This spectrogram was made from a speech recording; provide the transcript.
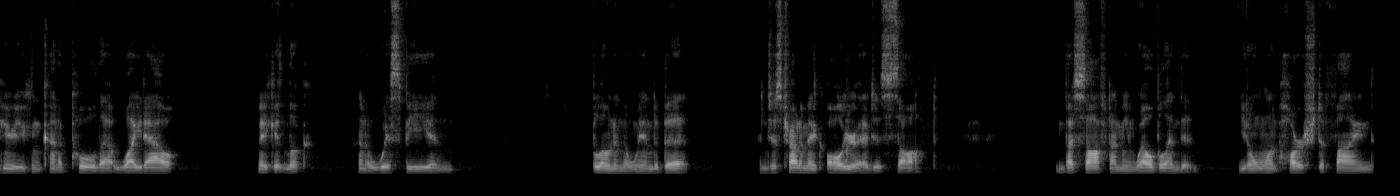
Here you can kind of pull that white out, make it look kind of wispy and blown in the wind a bit. And just try to make all your edges soft. And by soft, I mean well blended. You don't want harsh, defined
